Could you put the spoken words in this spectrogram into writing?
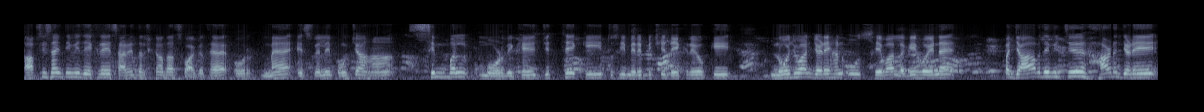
ਆਪਸੀ ਸਾਇੰਸ ਟੀਵੀ ਦੇਖ ਰਹੇ ਸਾਰੇ ਦਰਸ਼ਕਾਂ ਦਾ ਸਵਾਗਤ ਹੈ ਔਰ ਮੈਂ ਇਸ ਵੇਲੇ ਪਹੁੰਚਾ ਹਾਂ ਸਿੰਬਲ ਮੋੜ ਵਿਖੇ, ਜਿੱਥੇ ਕਿ ਤੁਸੀਂ ਮੇਰੇ ਪਿੱਛੇ ਦੇਖ ਰਹੇ ਹੋ ਕਿ ਨੌਜਵਾਨ ਜਿਹੜੇ ਹਨ, ਉਹ ਸੇਵਾ ਲੱਗੇ ਹੋਏ ਨੇ। ਪੰਜਾਬ ਦੇ ਵਿੱਚ ਹੜ੍ਹ ਜਿਹੜੇ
